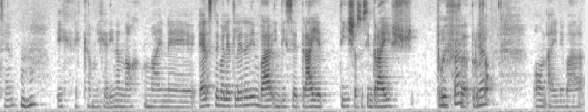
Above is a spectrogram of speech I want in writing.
10. Mhm. Ich, ich, kann mich erinnern noch, meine erste Ballettlehrerin war in diese drei Tisch, also es sind drei Prüfer. Prüfer. Ja. Und eine war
